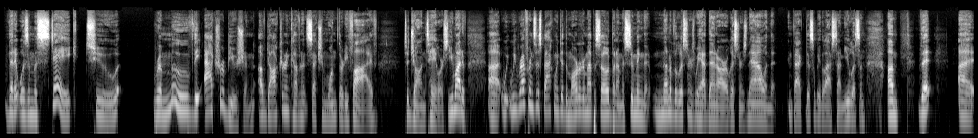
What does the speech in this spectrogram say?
that it was a mistake to remove the attribution of Doctrine and Covenants section 135 to John Taylor. So you might have, uh, we, we referenced this back when we did the martyrdom episode, but I'm assuming that none of the listeners we had then are our listeners now, and that in fact this will be the last time you listen. Um, that uh,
